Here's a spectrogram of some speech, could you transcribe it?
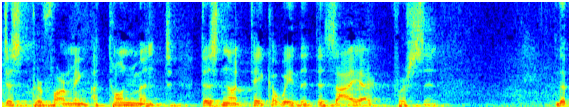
just performing atonement does not take away the desire for sin. The,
